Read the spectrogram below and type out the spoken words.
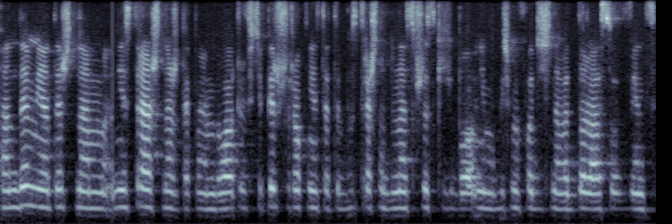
Pandemia też nam nie straszna, że tak powiem, była. Oczywiście pierwszy rok niestety był straszny dla nas wszystkich, bo nie mogliśmy wchodzić nawet do lasów, więc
